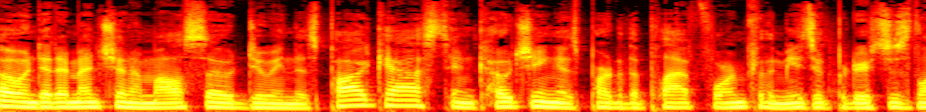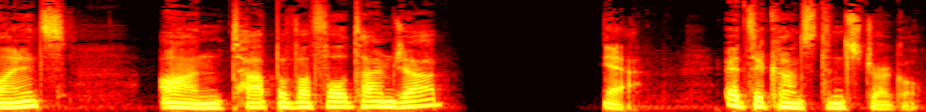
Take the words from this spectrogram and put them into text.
Oh, and did I mention I'm also doing this podcast and coaching as part of the platform for the Music Producers Alliance on top of a full time job? Yeah, it's a constant struggle.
